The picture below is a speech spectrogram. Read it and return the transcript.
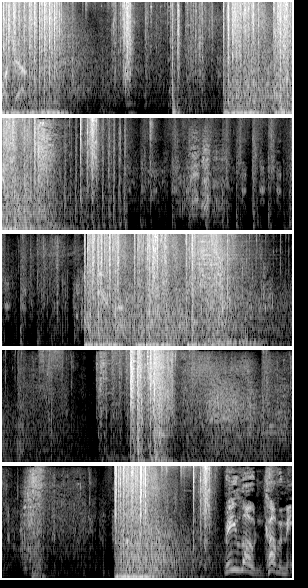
Watch out. Reloading. Cover me.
